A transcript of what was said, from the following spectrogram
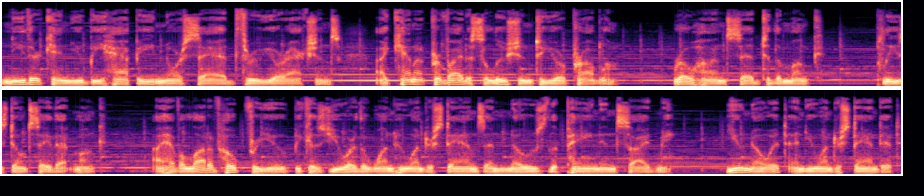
Neither can you be happy nor sad through your actions. I cannot provide a solution to your problem. Rohan said to the monk, Please don't say that, monk. I have a lot of hope for you because you are the one who understands and knows the pain inside me. You know it and you understand it.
